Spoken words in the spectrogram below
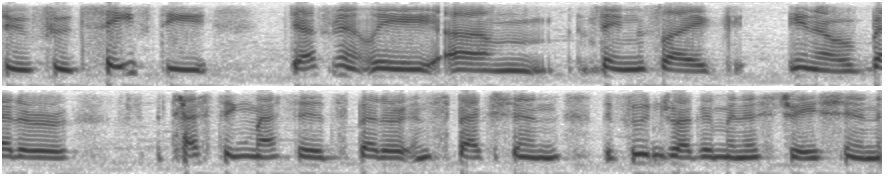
to food safety, definitely um, things like you know better testing methods, better inspection. The Food and Drug Administration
